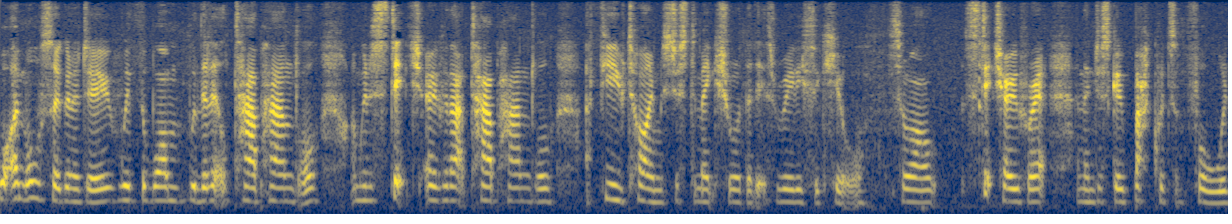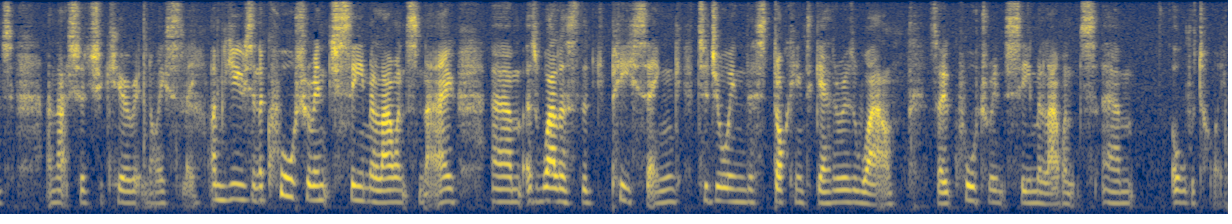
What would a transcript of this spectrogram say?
what I'm also going to do with the one with the little tab handle, I'm going to stitch over that tab handle a few times just to make sure that it's really secure. So I'll stitch over it and then just go backwards and forwards and that should secure it nicely. I'm using a quarter inch seam allowance now um, as well as the piecing to join the stocking together as well. So quarter inch seam allowance um, all the time.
